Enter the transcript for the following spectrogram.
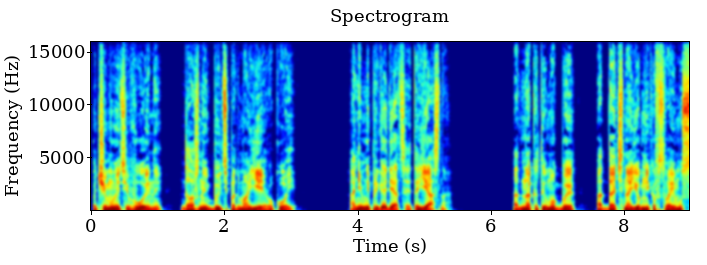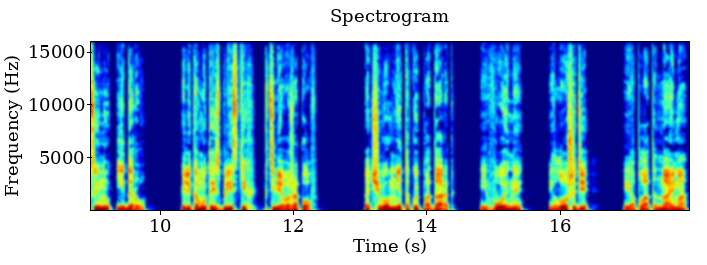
почему эти воины должны быть под моей рукой. Они мне пригодятся, это ясно. Однако ты мог бы отдать наемников своему сыну Идору или кому-то из близких к тебе вожаков. Отчего мне такой подарок? И воины, и лошади, и оплата найма.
